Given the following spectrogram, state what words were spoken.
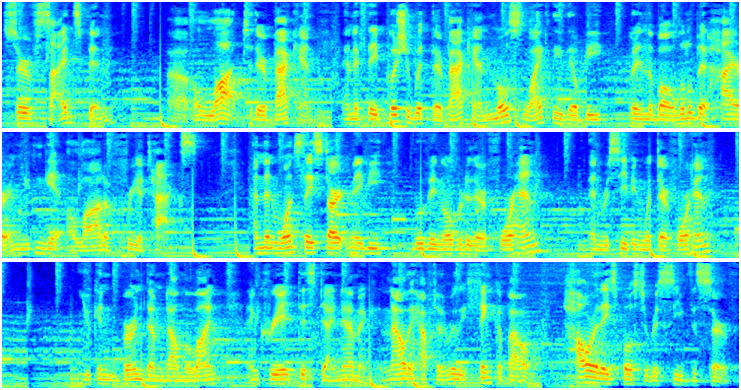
serve side spin uh, a lot to their backhand. And if they push it with their backhand, most likely they'll be putting the ball a little bit higher and you can get a lot of free attacks. And then once they start maybe moving over to their forehand and receiving with their forehand, you can burn them down the line and create this dynamic. And now they have to really think about how are they supposed to receive the serve.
